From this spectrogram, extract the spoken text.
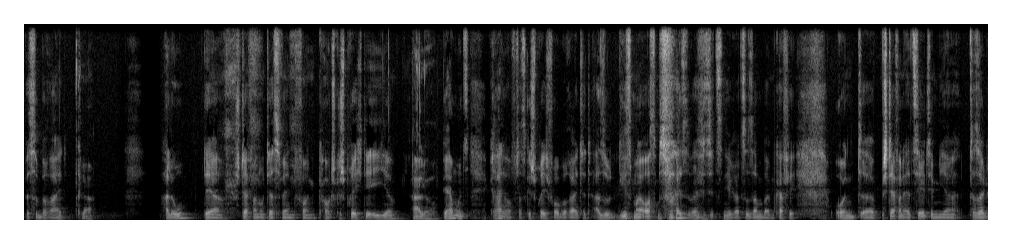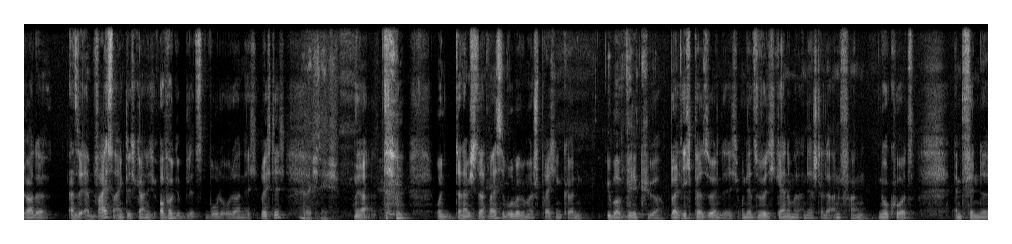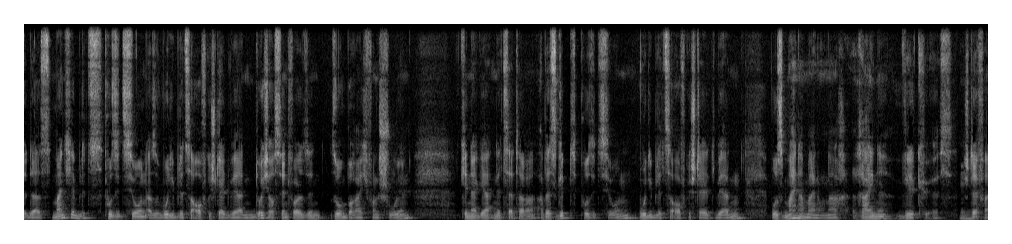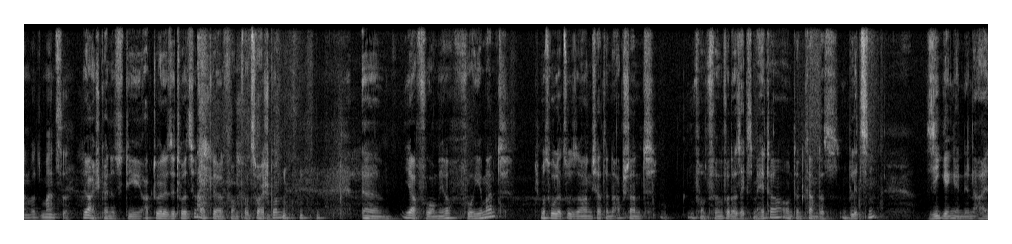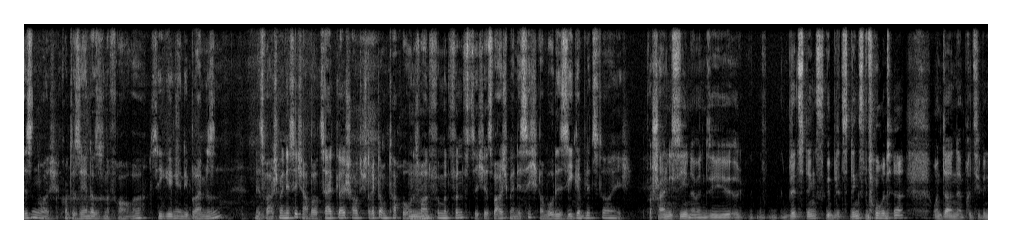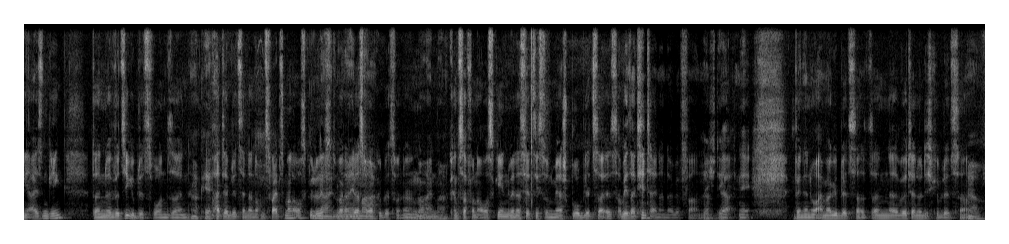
Bist du bereit? Klar. Hallo, der Stefan und der Sven von Couchgespräch.de hier. Hallo. Wir haben uns gerade auf das Gespräch vorbereitet, also diesmal ausnahmsweise, weil wir sitzen hier gerade zusammen beim Kaffee. Und äh, Stefan erzählte mir, dass er gerade, also er weiß eigentlich gar nicht, ob er geblitzt wurde oder nicht, richtig? Richtig. Ja. Und dann habe ich gesagt, weißt du, worüber wir mal sprechen können? Über Willkür. Weil ich persönlich, und jetzt würde ich gerne mal an der Stelle anfangen, nur kurz, empfinde, dass manche Blitzpositionen, also wo die Blitze aufgestellt werden, durchaus sinnvoll sind, so im Bereich von Schulen, Kindergärten etc. Aber es gibt Positionen, wo die Blitze aufgestellt werden, wo es meiner Meinung nach reine Willkür ist. Mhm. Stefan, was meinst du? Ja, ich kann jetzt die aktuelle Situation erklären von vor zwei Stunden. ähm, ja, vor mir fuhr jemand. Ich muss wohl dazu sagen, ich hatte einen Abstand von fünf oder sechs Meter und dann kam das Blitzen. Sie ging in den Eisen, weil ich konnte sehen, dass es eine Frau war. Sie ging in die Bremsen. Jetzt war ich mir nicht sicher, aber zeitgleich schaute ich direkt am Tacho und es waren 55. Jetzt war ich mir nicht sicher, wurde sie geblitzt oder ich. Wahrscheinlich sie, ne? wenn sie äh, blitzdings, geblitzdingst wurde und dann im Prinzip in die Eisen ging, dann wird sie geblitzt worden sein. Okay. Hat der Blitz dann noch ein zweites Mal ausgelöst? Nein, nur Weil dann wärst du auch geblitzt worden. Nur einmal. Kannst davon ausgehen, wenn das jetzt nicht so ein Mehrspurblitzer ist, aber ihr seid hintereinander gefahren. Ne? Richtig. Ja, nee. Wenn er nur einmal geblitzt hat, dann äh, wird er nur dich geblitzt haben. Ja.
